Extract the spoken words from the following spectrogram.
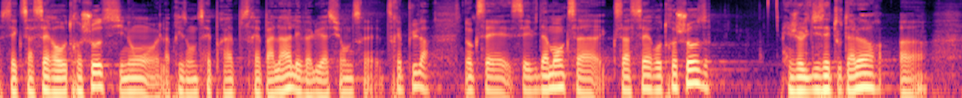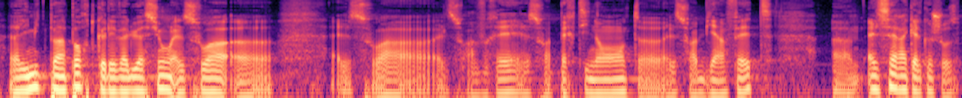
c'est que ça sert à autre chose, sinon la prison ne serait pas là, l'évaluation ne serait, plus là. Donc c'est évidemment que ça, que ça, sert à autre chose. Et je le disais tout à l'heure, à la limite, peu importe que l'évaluation elle soit elle soit, elle soit vraie, elle soit pertinente, euh, elle soit bien faite, euh, elle sert à quelque chose.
